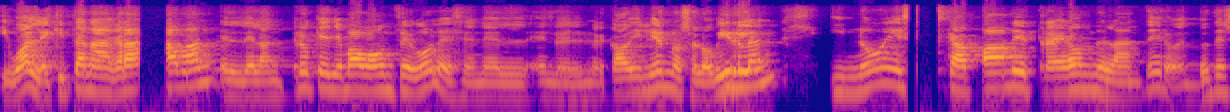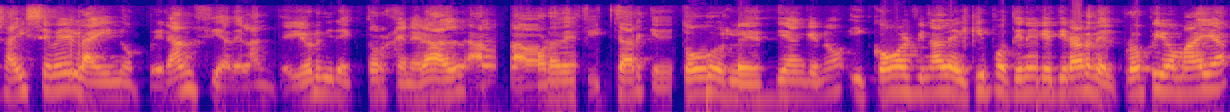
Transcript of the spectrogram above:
igual le quitan a Graban, el delantero que llevaba 11 goles en el, en el mercado de invierno, se lo birlan y no es capaz de traer a un delantero. Entonces ahí se ve la inoperancia del anterior director general a la hora de fichar, que todos le decían que no, y cómo al final el equipo tiene que tirar del propio Maya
